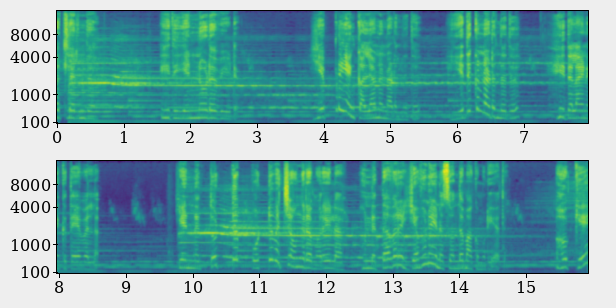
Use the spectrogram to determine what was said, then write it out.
இப்பத்துல இருந்து இது என்னோட வீடு. எப்படி என் கல்யாணம் நடந்தது? எதுக்கு நடந்தது? இதெல்லாம் எனக்கு தேவையில்ல. என்னை தொட்டு பொட்டு வச்சவங்கிற முறையில உன்னை தவிர எவனும் என்னை சொந்தமாக்க முடியாது. ஓகே?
